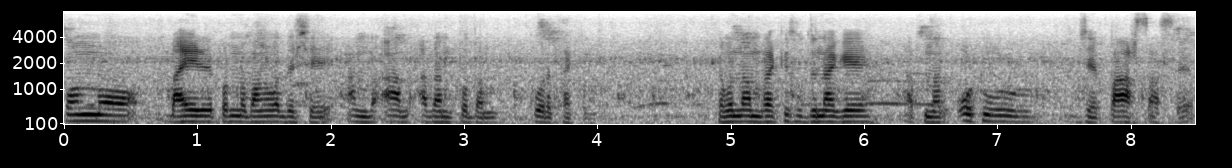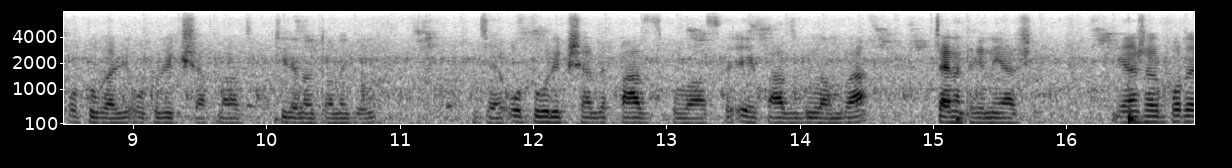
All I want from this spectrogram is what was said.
পণ্য, বাইরের পণ্য বাংলাদেশে আদান প্রদান করে থাকি। যেমন আমরা কিছুদিন আগে আপনার অটোর যে পার্টস আছে অটো গাড়ি অটো রিক্সা আপনারা চিনেন হয়তো অনেকেই, যে অটো রিক্সার যে পার্টসগুলো আছে, এই পার্টসগুলো আমরা চায়না থেকে নিয়ে আসি। নিয়ে আসার পরে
